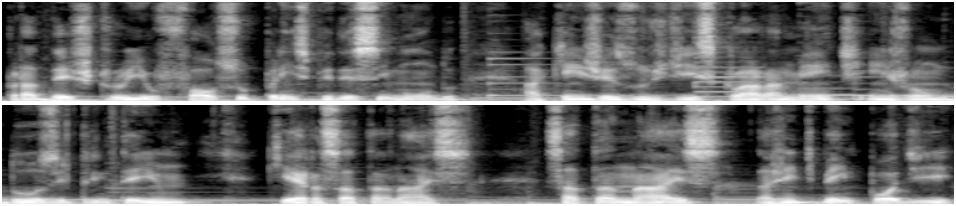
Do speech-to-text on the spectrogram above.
para destruir o falso príncipe desse mundo, a quem Jesus diz claramente em João 12:31 que era Satanás. Satanás, a gente bem pode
